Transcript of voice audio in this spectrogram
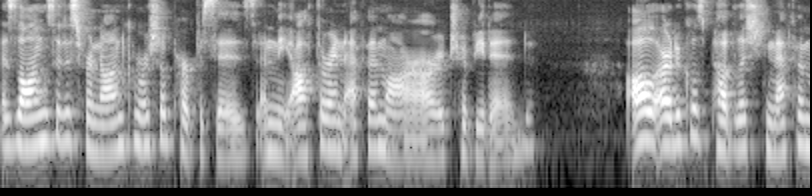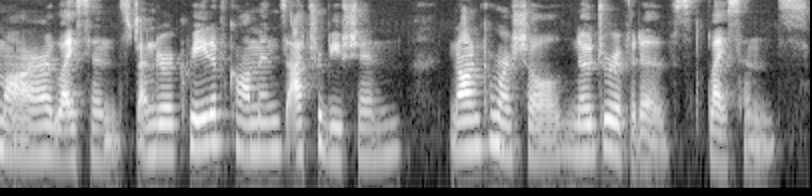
as long as it is for non commercial purposes and the author and FMR are attributed. All articles published in FMR are licensed under a Creative Commons Attribution, Non Commercial, No Derivatives license.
